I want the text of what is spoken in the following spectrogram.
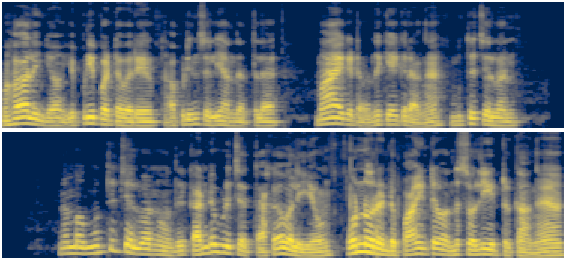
மகாலிங்கம் எப்படிப்பட்டவர்? அப்படின்னு சொல்லி அந்த இடத்துல மாயா வந்து கேட்குறாங்க முத்துச்செல்வன். நம்ம முத்துச்செல்வன் வந்து கண்டுபிடிச்ச தகவலையும் ஒன்று ரெண்டு பாயிண்ட்டும் வந்து சொல்லிக்கிட்டு இருக்காங்க.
